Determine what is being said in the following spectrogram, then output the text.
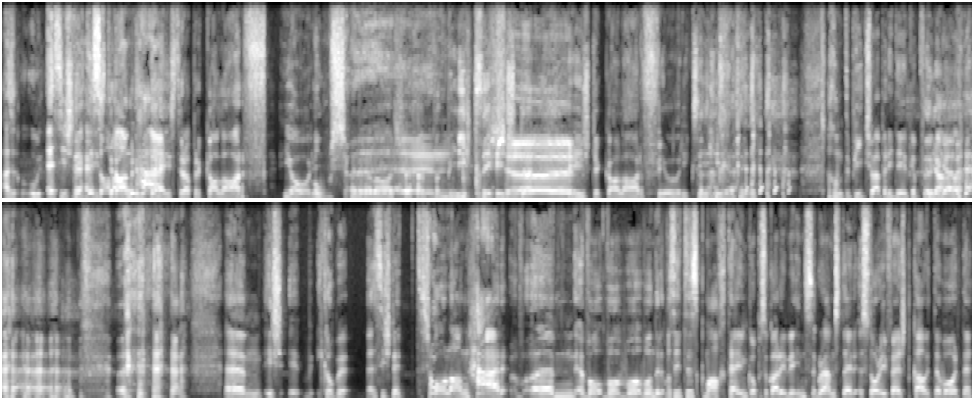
also, es ist der nicht so lange her. Der heisst aber Galarf. Jori. Oh, schön. Wenn er dabei war, ist der Galarf Fiori. da kommt der Pete Schweber in dir gefühlt, ja. ähm, ist, ich glaube, es ist nicht so lange her, ähm, wo, wo, wo, wo, wo sie das gemacht haben. Ich glaube, sogar in der Instagram-Story festgehalten worden.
